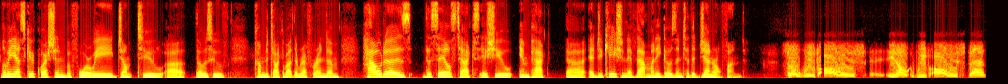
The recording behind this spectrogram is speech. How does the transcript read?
Let me ask you a question before we jump to uh, those who've come to talk about the referendum. How does the sales tax issue impact uh, education if that money goes into the general fund? So we've always, you know, we've always spent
